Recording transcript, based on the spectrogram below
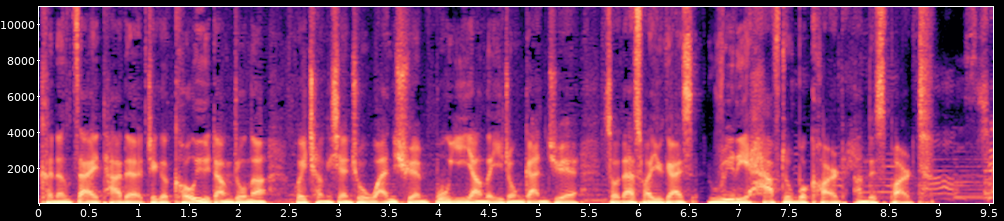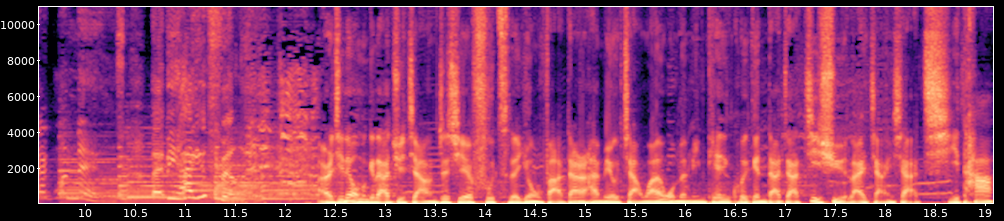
可能在它的这个口语当中呢，会呈现出完全不一样的一种感觉。So that's why you guys really have to work hard on this part. Check my nails. Baby, how you feeling? 而今天我们跟大家去讲这些副词的用法，当然还没有讲完，我们明天会跟大家继续来讲一下其他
